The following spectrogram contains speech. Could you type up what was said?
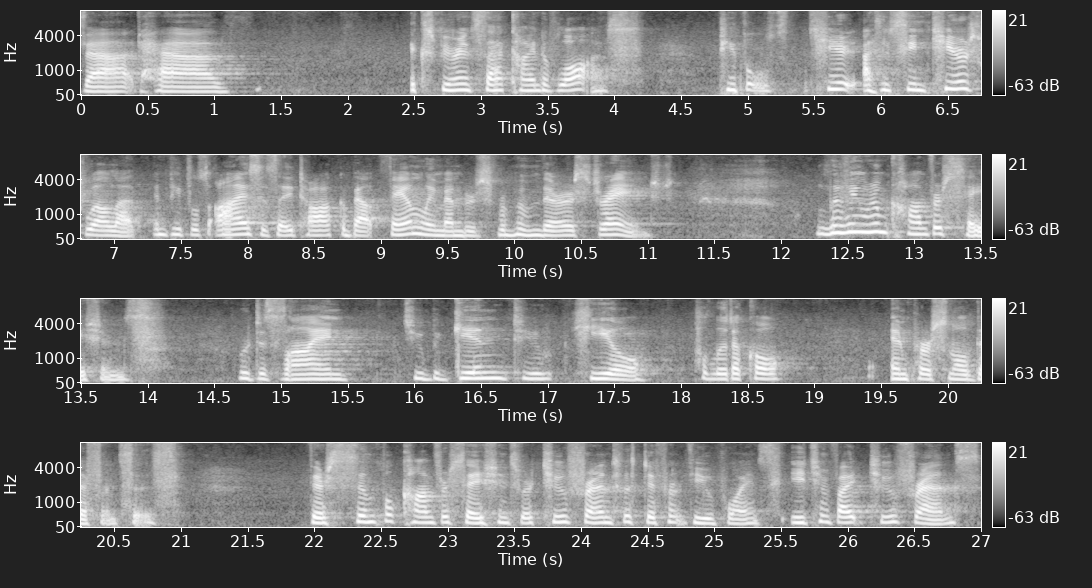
that have experienced that kind of loss. People's tear, I have seen tears well up in people's eyes as they talk about family members from whom they're estranged. Living room conversations were designed to begin to heal political and personal differences. They're simple conversations where two friends with different viewpoints each invite two friends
